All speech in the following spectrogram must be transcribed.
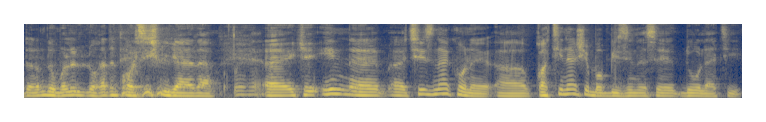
دارم دنبال لغت فارسیش میگردم. که این چیز نکنه قاطی نشه با business دولتی.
